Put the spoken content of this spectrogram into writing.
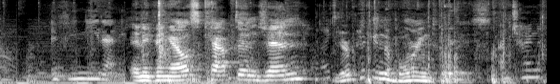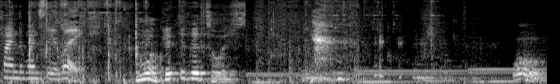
if you need any. Anything else, Captain Jen? You're picking the boring toys. I'm trying to find the ones they like. Come on, pick the good toys. Whoa.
